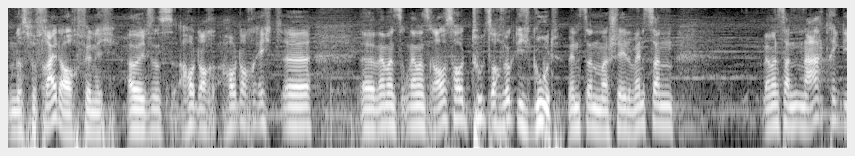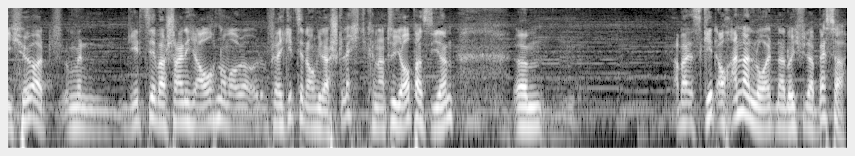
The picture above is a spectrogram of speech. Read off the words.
und das befreit auch, finde ich. Also das haut auch, haut auch echt, äh, äh, wenn man es wenn raushaut, tut es auch wirklich gut, wenn es dann mal steht. Und wenn es dann, wenn man es dann nachträglich hört, geht es dir wahrscheinlich auch nochmal, oder vielleicht geht es dir dann auch wieder schlecht, kann natürlich auch passieren. Ähm, aber es geht auch anderen Leuten dadurch wieder besser,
